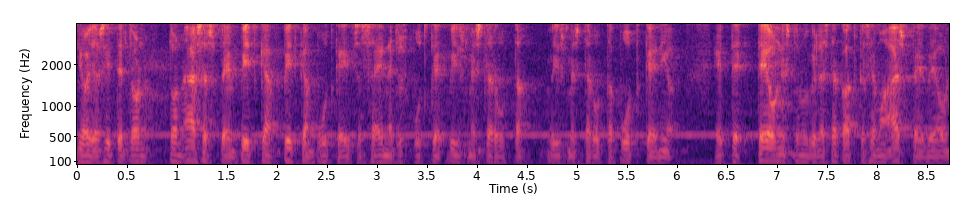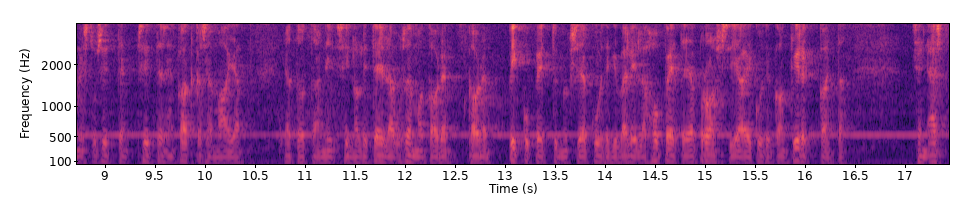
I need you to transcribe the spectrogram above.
Joo, ja sitten ton, ton SSPn pitkä, pitkän putken, itse asiassa ennätysputke, viisi mestaruutta, viisi mestaruutta putkeen, niin ette te onnistunut vielä sitä katkaisemaan, SPV onnistui sitten, sitten sen katkaisemaan, ja, ja tota, niin siinä oli teillä useamman kauden, kauden pikkupettymyksiä, kuitenkin välillä hopeita ja pronssia ei kuitenkaan kirkkaita sen SP,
